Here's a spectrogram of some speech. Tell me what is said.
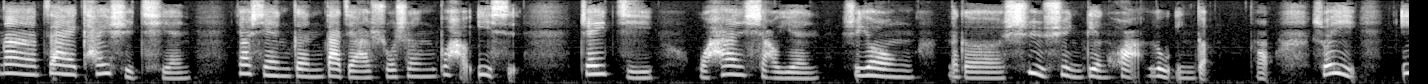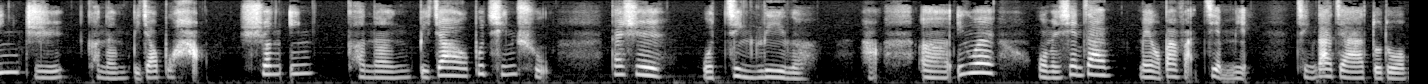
那在开始前，要先跟大家说声不好意思。这一集我和小妍是用那个视讯电话录音的哦，所以音质可能比较不好，声音可能比较不清楚，但是我尽力了。好，呃，因为我们现在没有办法见面，请大家多多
